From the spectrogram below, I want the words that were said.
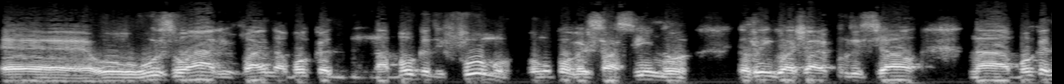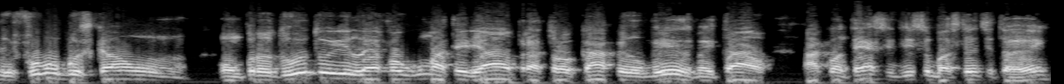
é, o usuário vai na boca, na boca de fumo, vamos conversar assim no, no linguajar policial, na boca de fumo buscar um, um produto e leva algum material para trocar pelo mesmo e tal. Acontece disso bastante também?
